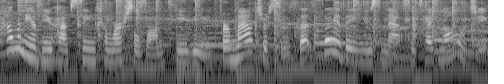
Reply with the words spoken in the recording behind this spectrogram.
How many of you have seen commercials on TV for mattresses that say they use NASA technology?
